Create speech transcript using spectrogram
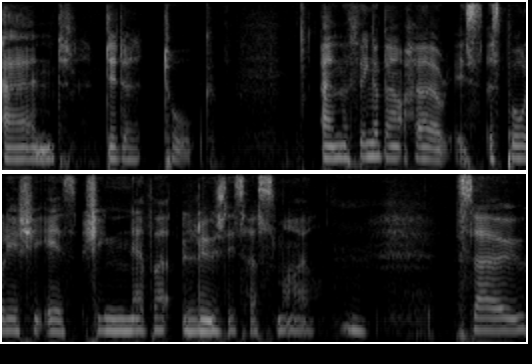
and did a talk. And the thing about her is, as poorly as she is, she never loses her smile. Mm. So,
